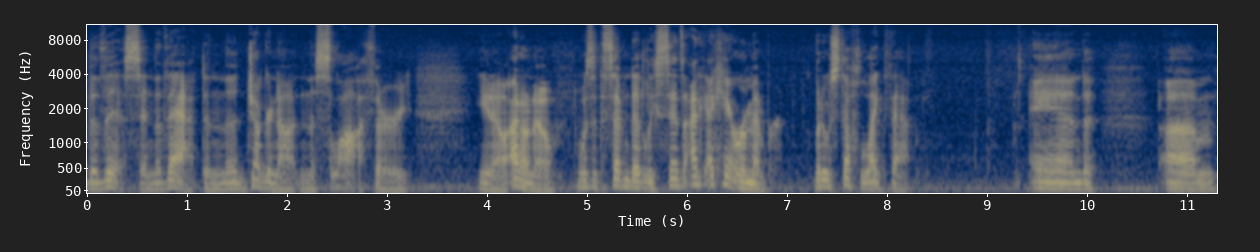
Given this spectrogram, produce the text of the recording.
the this and the that and the Juggernaut and the Sloth or you know I don't know was it the Seven Deadly Sins I, I can't remember but it was stuff like that and um,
